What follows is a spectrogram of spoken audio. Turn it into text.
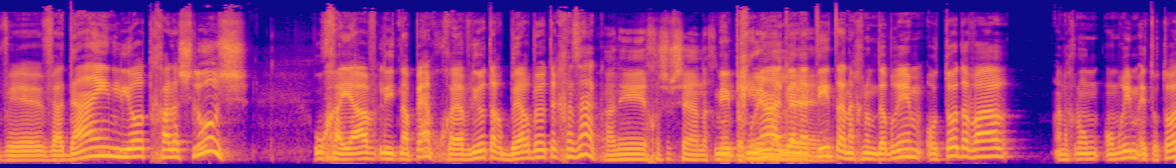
ו- ועדיין להיות חלשלוש? הוא חייב להתנפח, הוא חייב להיות הרבה הרבה יותר חזק. אני חושב שאנחנו מדברים מבחינה על... אה, הגנתית אנחנו מדברים אותו דבר, אנחנו אומרים את, אותו,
